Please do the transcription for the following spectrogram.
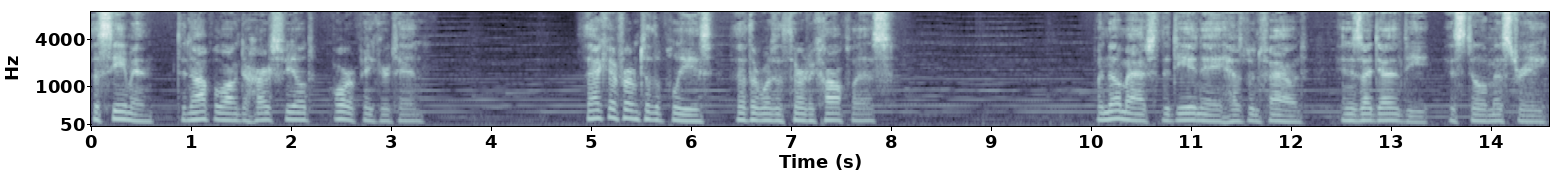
The semen did not belong to Hartsfield or Pinkerton. That confirmed to the police that there was a third accomplice. But no match to the DNA has been found, and his identity is still a mystery.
